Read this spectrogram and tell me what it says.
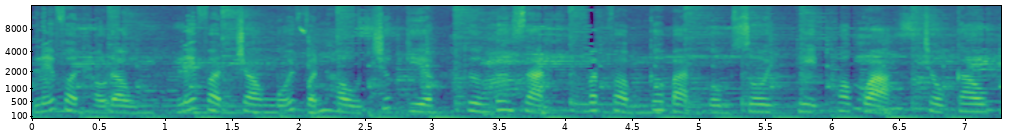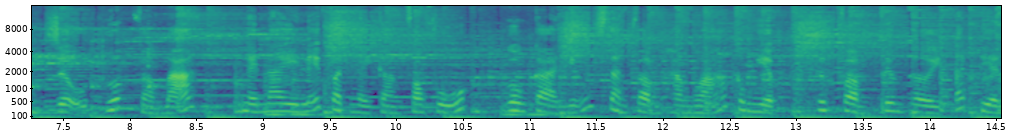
Lễ vật hầu đồng, lễ vật trong mỗi vấn hầu trước kia thường đơn giản, vật phẩm cơ bản gồm xôi, thịt, hoa quả, trầu cao, rượu, thuốc và mã. Ngày nay, lễ vật ngày càng phong phú, gồm cả những sản phẩm hàng hóa công nghiệp, thực phẩm đương thời đắt tiền,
